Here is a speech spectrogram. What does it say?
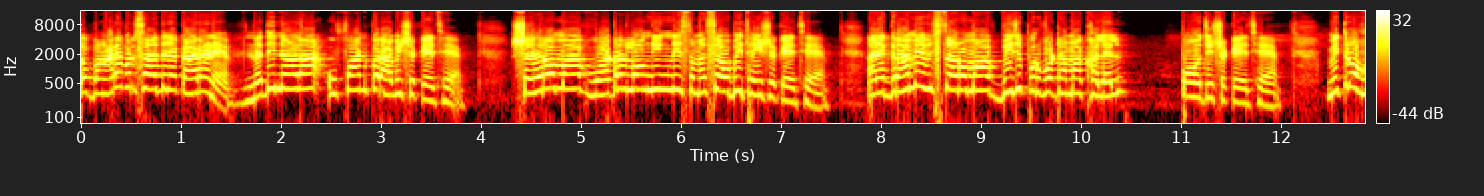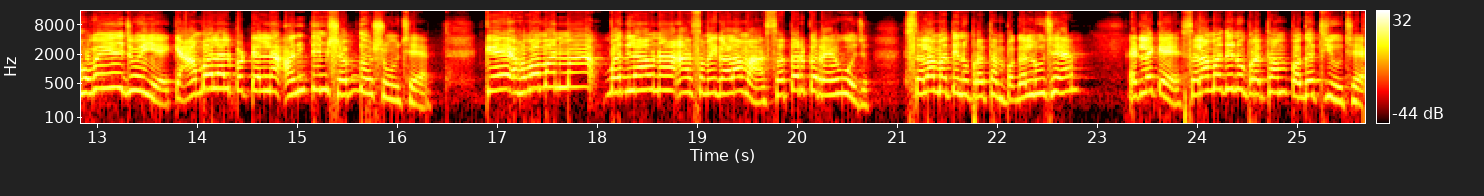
તો ભારે વરસાદને કારણે નદી નાળા ઉફાન પર આવી શકે છે. શહેરોમાં વોટર લોંગિંગની સમસ્યા ઊભી થઈ શકે છે. અને ગ્રામ્ય વિસ્તારોમાં વીજ પુરવઠામાં ખલેલ પહોંચી શકે છે. મિત્રો, હવે એ જોઈએ કે આંબાલાલ પટેલના અંતિમ શબ્દો શું છે? કે હવામાનમાં બદલાવના આ સમયગાળામાં સતર્ક રહેવું જ સલામતીનું પ્રથમ પગલું છે, એટલે કે સલામતીનું પ્રથમ પગથિયું છે.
